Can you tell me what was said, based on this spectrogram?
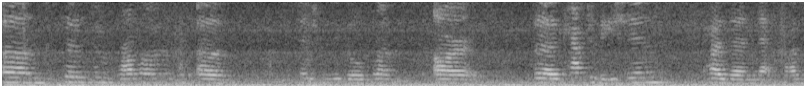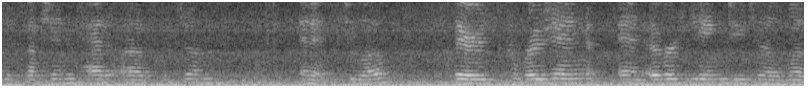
Um, so some problems of centrifugal pumps are the cavitation has a net positive suction head of system and it's too low. There's corrosion and overheating due to low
